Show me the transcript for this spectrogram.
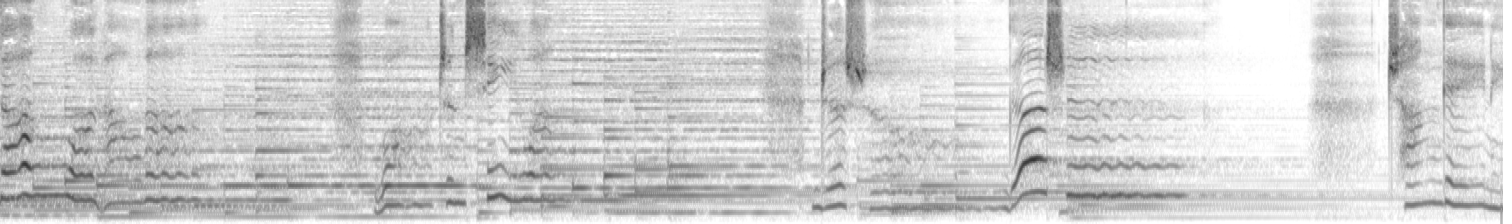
当我老了，我真希望这首歌是。唱给你。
